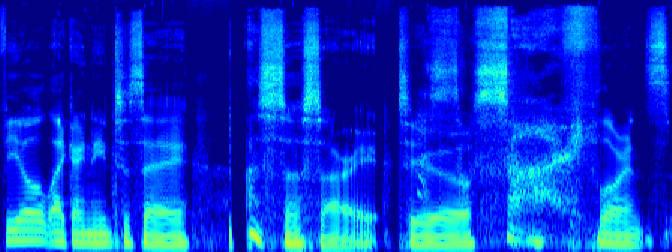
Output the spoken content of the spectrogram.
feel like I need to say, I'm so sorry to Sorry. Florence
